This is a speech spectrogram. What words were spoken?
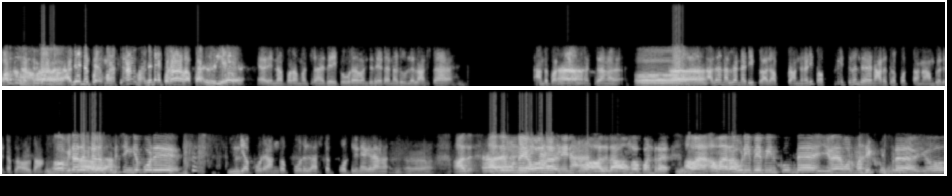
படத்துல நடிச்சிருக்காங்க அது என்ன படம்? மச்சான் அது என்ன படம்? பார்த்தது இல்லையே அது என்ன படம் மச்சான்? அது இப்ப கூட வந்தது இடம் நடுவுல லாஸ்டா அந்த. படம் நடிச்சாங்க. அதான் நல்ல நடிப்பு. அது அப்ப அந்த நடிப்பு அப்படியே எடுத்துன்னு இந்த நாடகத்துல போட்டாங்க ஆம்பளை கிட்டப்ல அவ்வளவுதான். ஓ விடாத விடாத. புடிச்சு இங்க போடு. இங்க போடு அங்க போடு லாஸ்டா போட்டுக்கினே இருக்கிறாங்க. அது அது எவ்வளவு நாள் ஆயிடுச்சுன்னா- நீடிக்கும் அதுல அவங்க பண்ற அவன் அவன் ரவுடி பேபின்னு கூப்பிட இவன் ஒரு மாதிரி கூப்பிட ஐயோ.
